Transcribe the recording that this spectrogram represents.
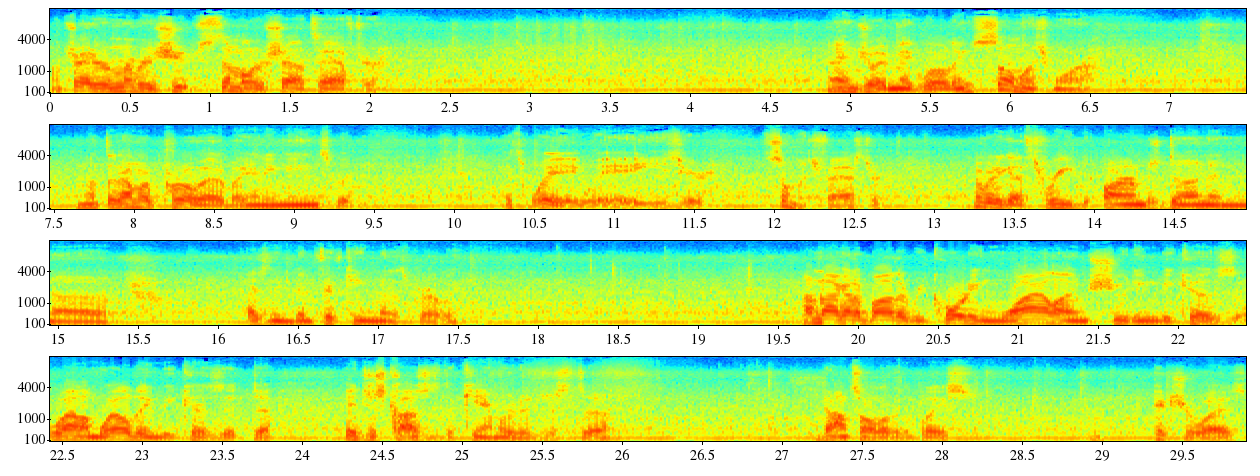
I'll try to remember to shoot similar shots after. I enjoy MIG welding so much more. Not that I'm a pro at it by any means, but it's way, way easier. So much faster. I've already got three arms done in, uh, hasn't even been 15 minutes probably. I'm not going to bother recording while I'm shooting because, while I'm welding because it, uh, it just causes the camera to just, uh, bounce all over the place, picture-wise.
